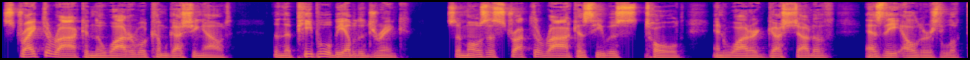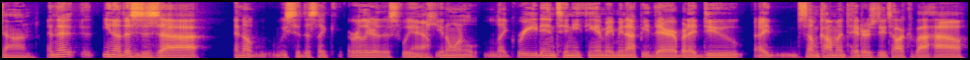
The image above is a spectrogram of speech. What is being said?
Strike the rock, and the water will come gushing out. Then the people will be able to drink. So Moses struck the rock as he was told, and water gushed out of as the elders looked on. And that you know, this is uh I know we said this like earlier this week. Yeah. You don't want to like read into anything that maybe not be there, but I do I some commentators do talk about how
